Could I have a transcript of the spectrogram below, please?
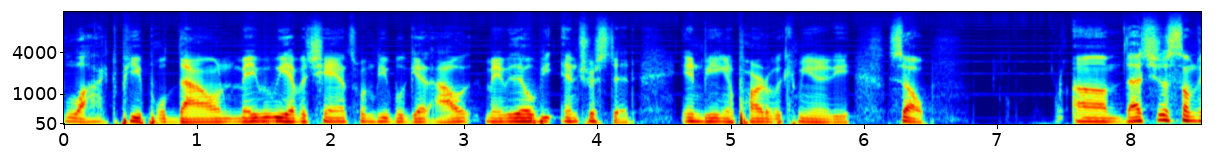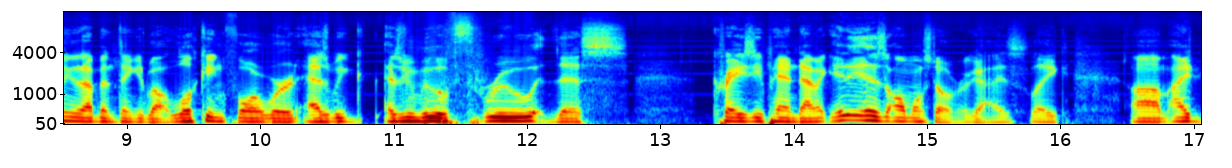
locked people down. Maybe we have a chance when people get out. Maybe they'll be interested in being a part of a community. So um, that's just something that I've been thinking about looking forward as we as we move through this crazy pandemic. It is almost over, guys. Like um, I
